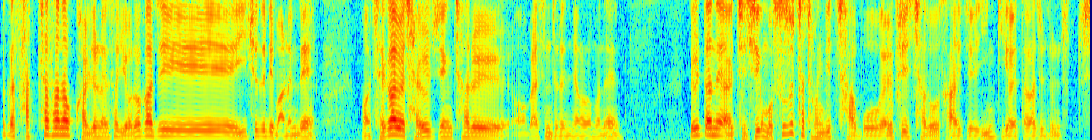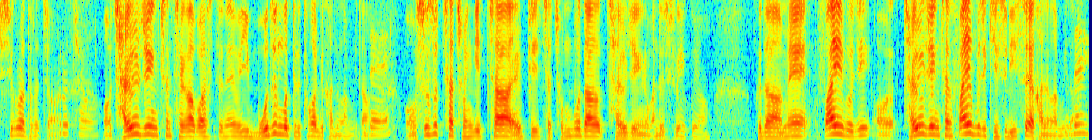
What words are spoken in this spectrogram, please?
그러니까 4차 산업 관련해서 여러 가지 이슈들이 많은데 어, 제가 왜 자율주행차를 어, 말씀드렸냐 그러면은 일단은 아, 지- 지금 뭐 수소차, 전기차, 뭐 LPG 차도 다 이제 인기가 있다가 지금 좀 수- 시그러들었죠. 그렇죠. 어, 자율주행차는 제가 봤을 때는 이 모든 것들이 통합이 가능합니다. 네. 어, 수소차, 전기차, LPG차 전부 다 자율주행을 만들 수가 있고요. 그 다음에 5G, 어, 자율주행차는 5G 기술이 있어야 가능합니다. 네.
